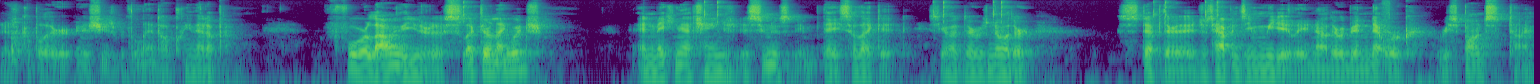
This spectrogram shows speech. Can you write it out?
there's a couple other issues with the lint. I'll clean that up. For allowing the user to select their language and making that change as soon as they select it. See how there was no other step there. It just happens immediately. Now there would be a network response time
